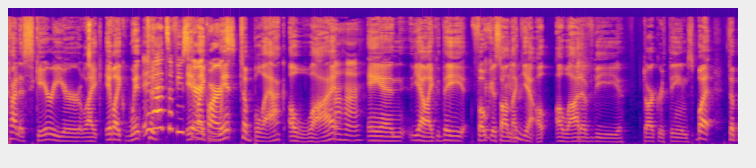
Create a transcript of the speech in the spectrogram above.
kind of scarier. Like it like went It to had a few scary it like parts. went to black a lot, Uh-huh. and yeah, like they focused on like yeah a, a lot of the darker themes, but the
